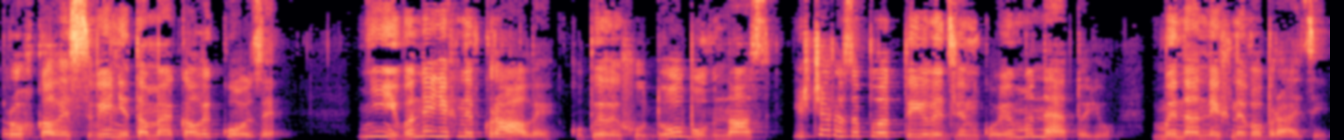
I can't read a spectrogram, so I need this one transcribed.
рохкали свині та мекали кози. Ні, вони їх не вкрали, купили худобу в нас і щиро заплатили дзвінкою монетою. Ми на них не в образі.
